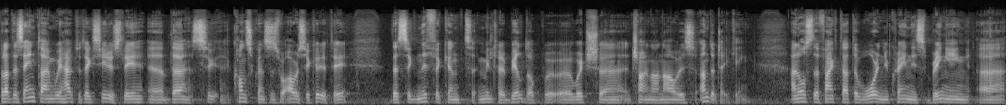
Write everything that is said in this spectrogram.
But at the same time, we have to take seriously uh, the consequences for our security, the significant military buildup uh, which China now is undertaking and also the fact that the war in Ukraine is bringing uh,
